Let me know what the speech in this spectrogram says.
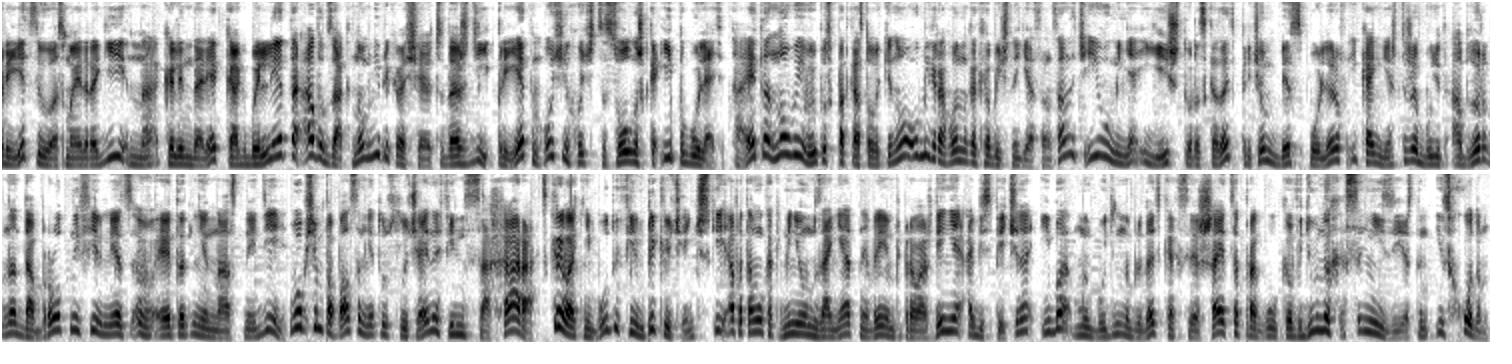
Приветствую вас, мои дорогие, на календаре как бы лето, а вот за окном не прекращаются дожди. При этом очень хочется солнышко и погулять. А это новый выпуск подкаста о кино. У микрофона, как обычно, я Сан Саныч, и у меня есть что рассказать, причем без спойлеров. И, конечно же, будет обзор на добротный фильмец в этот ненастный день. В общем, попался мне тут случайно фильм «Сахара». Скрывать не буду, фильм приключенческий, а потому как минимум занятное времяпрепровождение обеспечено, ибо мы будем наблюдать, как совершается прогулка в дюнах с неизвестным исходом.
